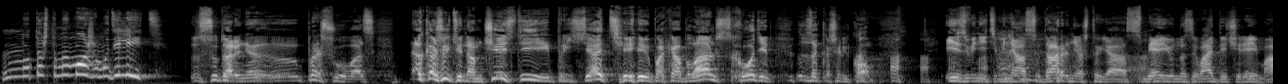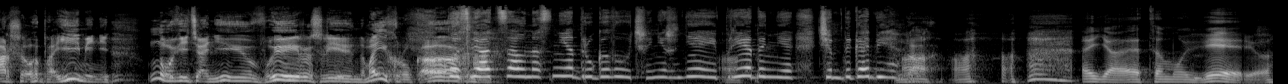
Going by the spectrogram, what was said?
ну, то, что мы можем уделить. Сударыня, прошу вас, окажите нам честь и присядьте, пока Бланш сходит за кошельком. Извините меня, сударыня, что я смею называть дочерей маршала по имени, но ведь они выросли на моих руках. После отца у нас нет друга лучше, нежнее и преданнее, чем Дагобер. Да. Я этому верю.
